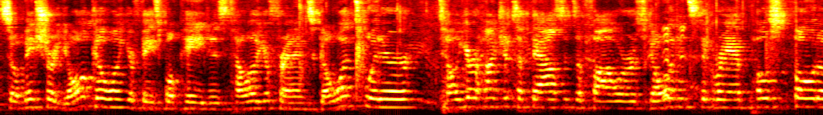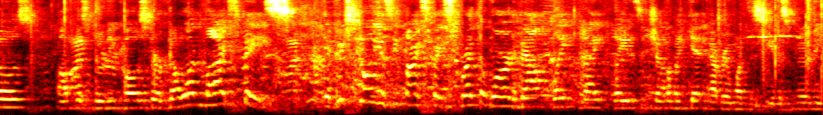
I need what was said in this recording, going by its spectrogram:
So make sure you all go on your Facebook pages, tell all your friends, go on Twitter, tell your hundreds of thousands of followers, go on Instagram, post photos of this movie poster, go on MySpace. If you're still using MySpace, spread the word about late night, ladies and gentlemen, get everyone to see this movie.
